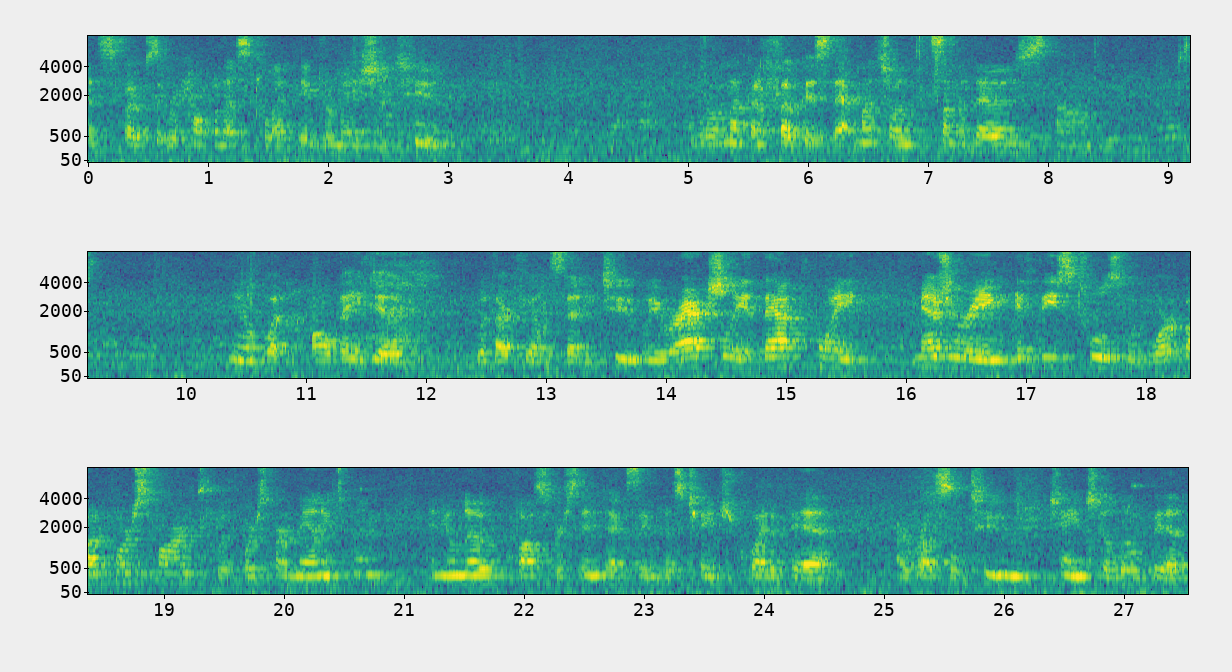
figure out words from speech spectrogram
as folks that were helping us collect information too. Although I'm not going to focus that much on some of those, um, you know, what all they did with our field study too. We were actually at that point measuring if these tools would work on horse farms with horse farm management. And you'll know phosphorus indexing has changed quite a bit. Our Russell two changed a little bit.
